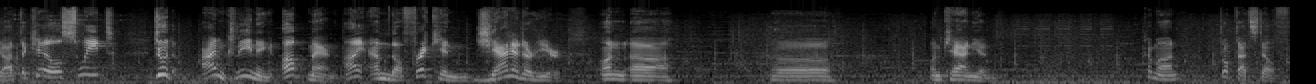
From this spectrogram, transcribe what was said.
Got the kill, sweet! Dude, I'm cleaning up, man. I am the freaking janitor here on, uh... Uh... On Canyon. Come on, drop that stealth.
